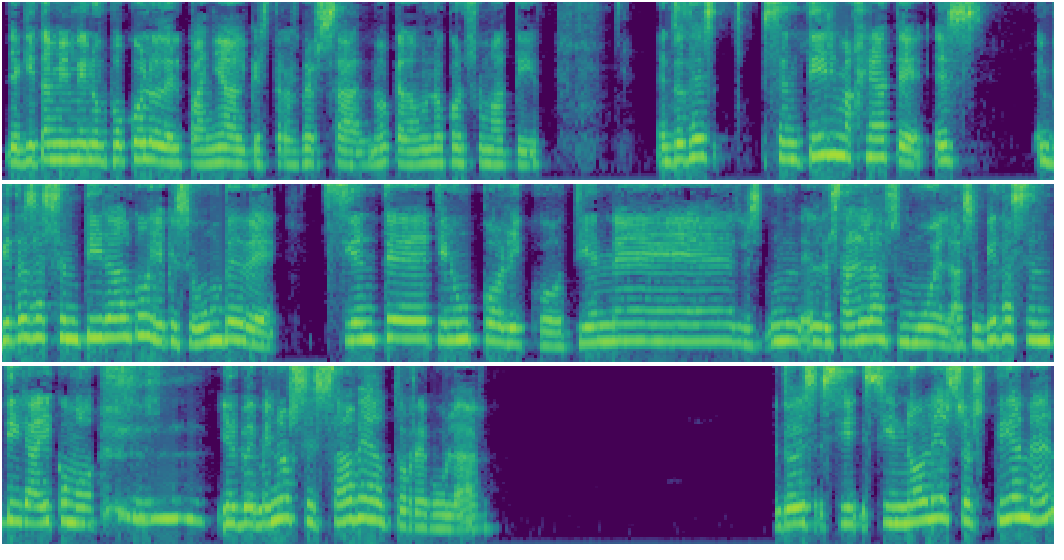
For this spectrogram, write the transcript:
Y aquí también viene un poco lo del pañal, que es transversal, ¿no? Cada uno con su matiz. Entonces, sentir, imagínate, es, empiezas a sentir algo, yo que sé, un bebé siente, tiene un cólico, tiene, le salen las muelas, empieza a sentir ahí como, y el bebé no se sabe autorregular. Entonces, si, si no le sostienen,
